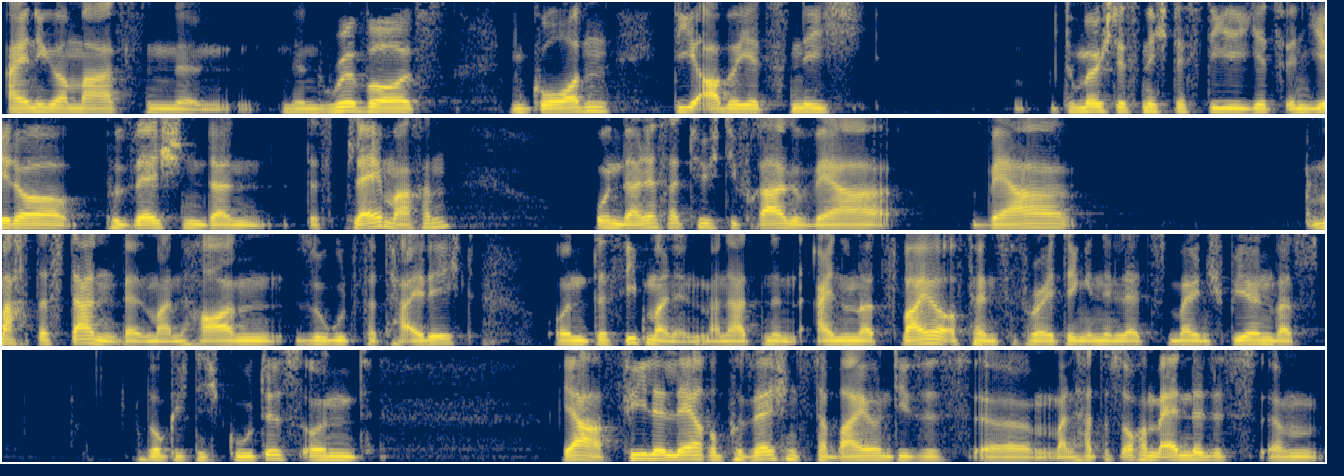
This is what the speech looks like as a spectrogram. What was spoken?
einigermaßen, einen, einen Rivers, einen Gordon, die aber jetzt nicht, du möchtest nicht, dass die jetzt in jeder Possession dann das Play machen. Und dann ist natürlich die Frage, wer, wer macht das dann, wenn man Harden so gut verteidigt? Und das sieht man. Man hat einen 102er Offensive Rating in den letzten beiden Spielen, was wirklich nicht gut ist und ja, viele leere Possessions dabei und dieses, äh, man hat es auch am Ende des ähm,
